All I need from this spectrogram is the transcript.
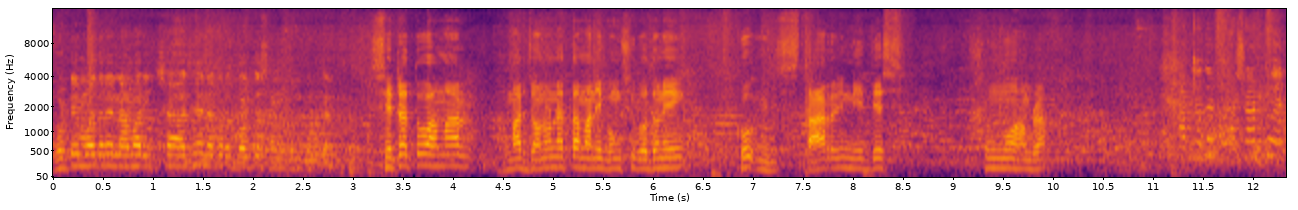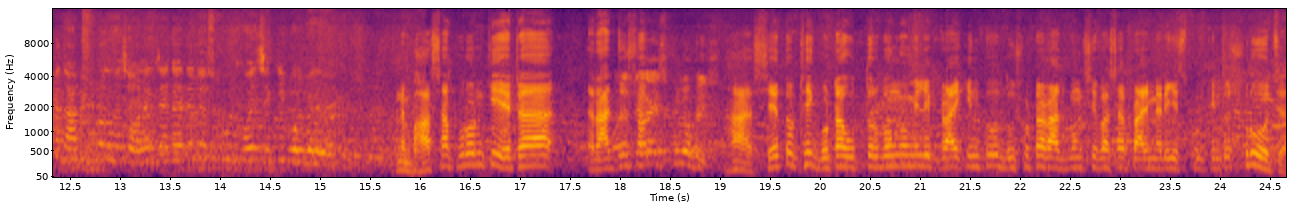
ভোটে ময়দানে নামার ইচ্ছা আছে না কোনো দলকে সমর্থন করবেন? সেটা তো আমার আমার জননেতা মানে বংশীবদনে কো- তার নির্দেশ শুনব আমরা। আপনাদের ভাষার তো একটা দাবি পূরণ হয়েছে অনেক জায়গায় তো স্কুল হয়েছে কি বলবেন মানে ভাষা পূরণ কি এটা রাজ্য হয়েছে। হ্যাঁ সে তো ঠিক গোটা উত্তরবঙ্গ মিলে প্রায় কিন্তু দুশোটা রাজবংশী ভাষা প্রাইমারি স্কুল কিন্তু শুরু হচ্ছে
